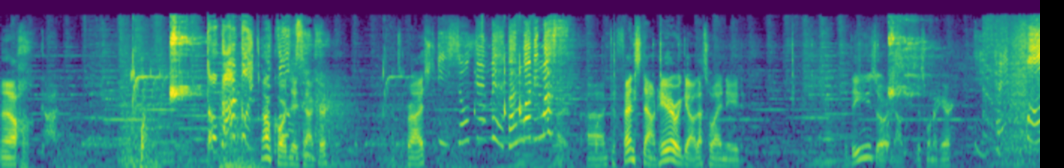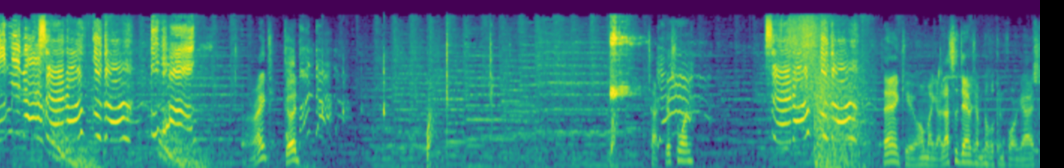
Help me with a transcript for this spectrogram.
Oh God. Of course, they attack her. Not surprised. Uh, defense down. Here we go. That's what I need. Are these or no, this one right here. All right, good. Attack this one. Thank you. Oh my god, that's the damage I'm looking for, guys.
